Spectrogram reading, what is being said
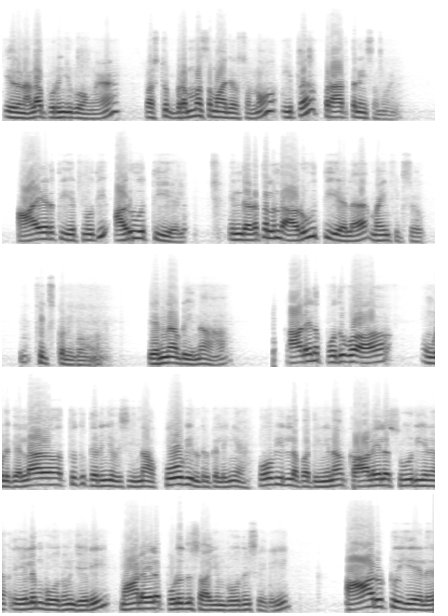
இதில் நல்லா புரிஞ்சுக்கோங்க. ஃபர்ஸ்ட் பிரம்ம சமாஜம் சொன்னோம் இப்போ பிரார்த்தனை சமாஜம். ஆயிரத்தி எட்நூத்தி அறுபத்தி ஏழு. இந்த இடத்துல இந்த அறுபத்தி ஏழை மைண்ட் ஃபிக்ஸ் ஃபிக்ஸ் பண்ணிக்கோங்க. என்ன அப்படின்னா காலையில பொதுவா உங்களுக்கு எல்லாத்துக்கும் தெரிஞ்ச விஷயம் தான் கோவில் இருக்கு இல்லைங்க. கோவிலில் பார்த்தீங்கன்னா காலையில சூரியன் எழும்போதும் சரி மாலையில பொழுது சாயும் போதும் சரி ஆறு டு ஏழு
